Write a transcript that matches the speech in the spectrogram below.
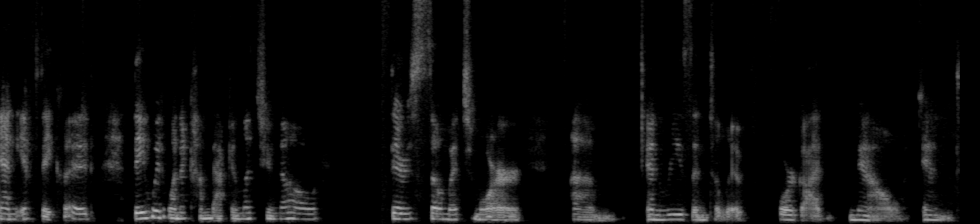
and if they could, they would want to come back and let you know there's so much more um, and reason to live for God now and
